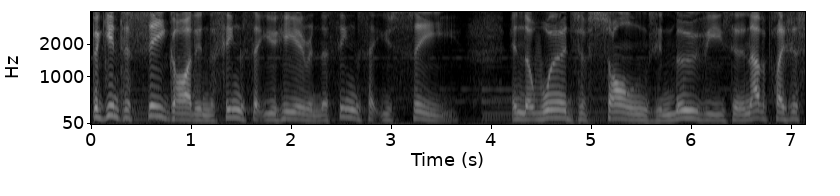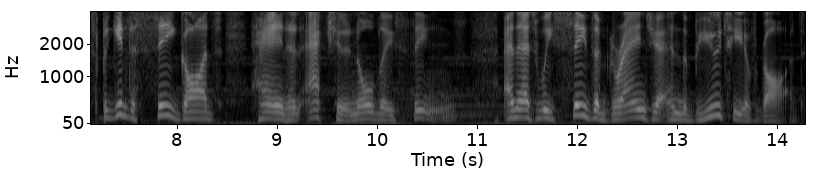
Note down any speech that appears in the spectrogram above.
Begin to see God in the things that you hear, in the things that you see, in the words of songs, in movies, and in other places. Begin to see God's hand and action in all these things. And as we see the grandeur and the beauty of God,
